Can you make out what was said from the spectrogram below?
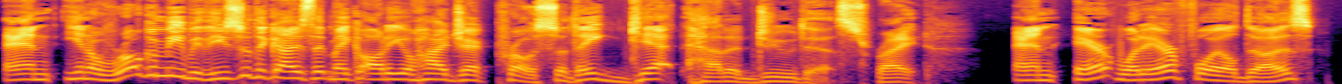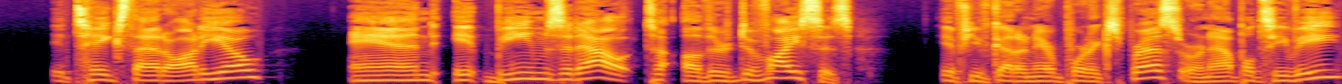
And, you know, Rogue Amoeba, these are the guys that make Audio Hijack Pro, so they get how to do this, right? And Air, what Airfoil does, it takes that audio and it beams it out to other devices. If you've got an Airport Express or an Apple TV,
